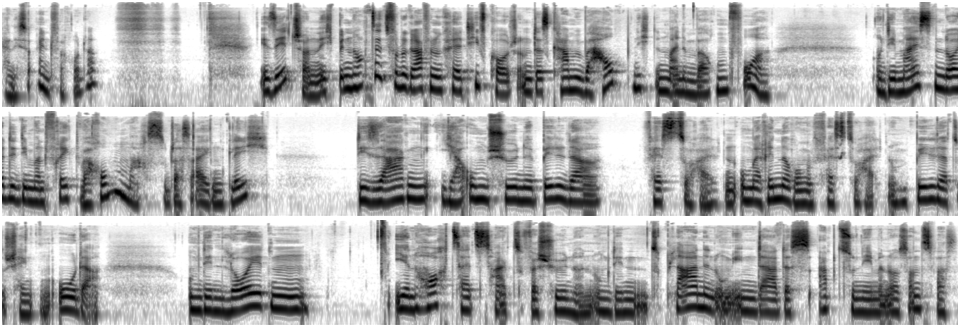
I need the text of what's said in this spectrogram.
Gar nicht so einfach, oder? Ihr seht schon, ich bin Hochzeitsfotografin und Kreativcoach und das kam überhaupt nicht in meinem Warum vor. Und die meisten Leute, die man fragt, warum machst du das eigentlich, die sagen, ja, um schöne Bilder festzuhalten, um Erinnerungen festzuhalten, um Bilder zu schenken oder um den Leuten ihren Hochzeitstag zu verschönern, um den zu planen, um ihnen da das abzunehmen oder sonst was.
